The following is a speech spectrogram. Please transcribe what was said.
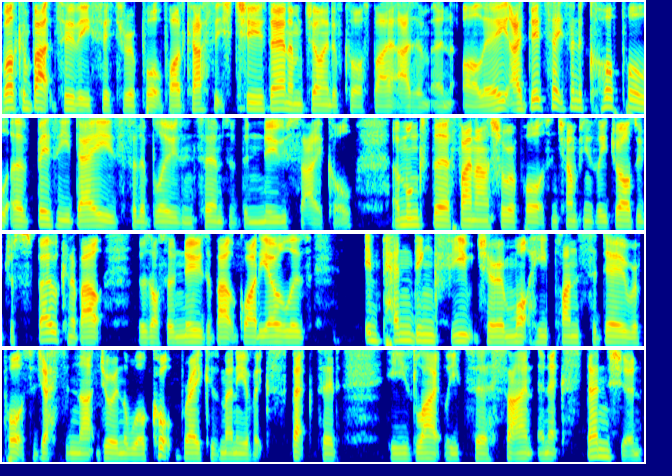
Welcome back to the City Report podcast. It's Tuesday, and I'm joined, of course, by Adam and Ollie. I did say it's been a couple of busy days for the Blues in terms of the news cycle. Amongst the financial reports and Champions League draws we've just spoken about, there was also news about Guardiola's impending future and what he plans to do. Reports suggesting that during the World Cup break, as many have expected, he's likely to sign an extension,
